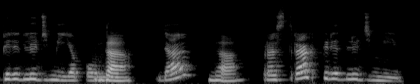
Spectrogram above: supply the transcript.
перед людьми, я помню. Да, Да? да. Про страх перед людьми.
